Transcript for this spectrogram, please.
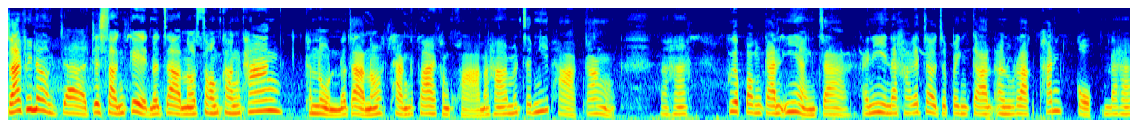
จ้าพี่น้องจ้าจะสังเกตนะจ๊ะเนาะสองข้างทางถนนนะจ๊ะเนาะทางซ้ายทางขวานะคะ มันจะมีผากั้งนะคะ เพื่อป้องกันอีหยังจ้าอันนี้นะคะ ก็เจ้าจะเป็นการอนุรักษ์พันธุ์กบนะคะ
